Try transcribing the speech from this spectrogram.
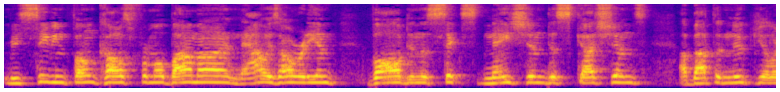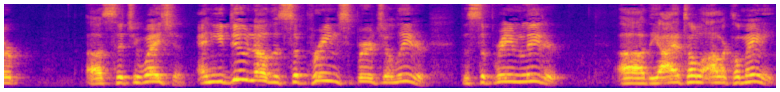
receiving phone calls from Obama and now is already involved in the Six Nation discussions about the nuclear uh, situation. And you do know the supreme spiritual leader, the supreme leader, uh, the Ayatollah Ali Khamenei,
